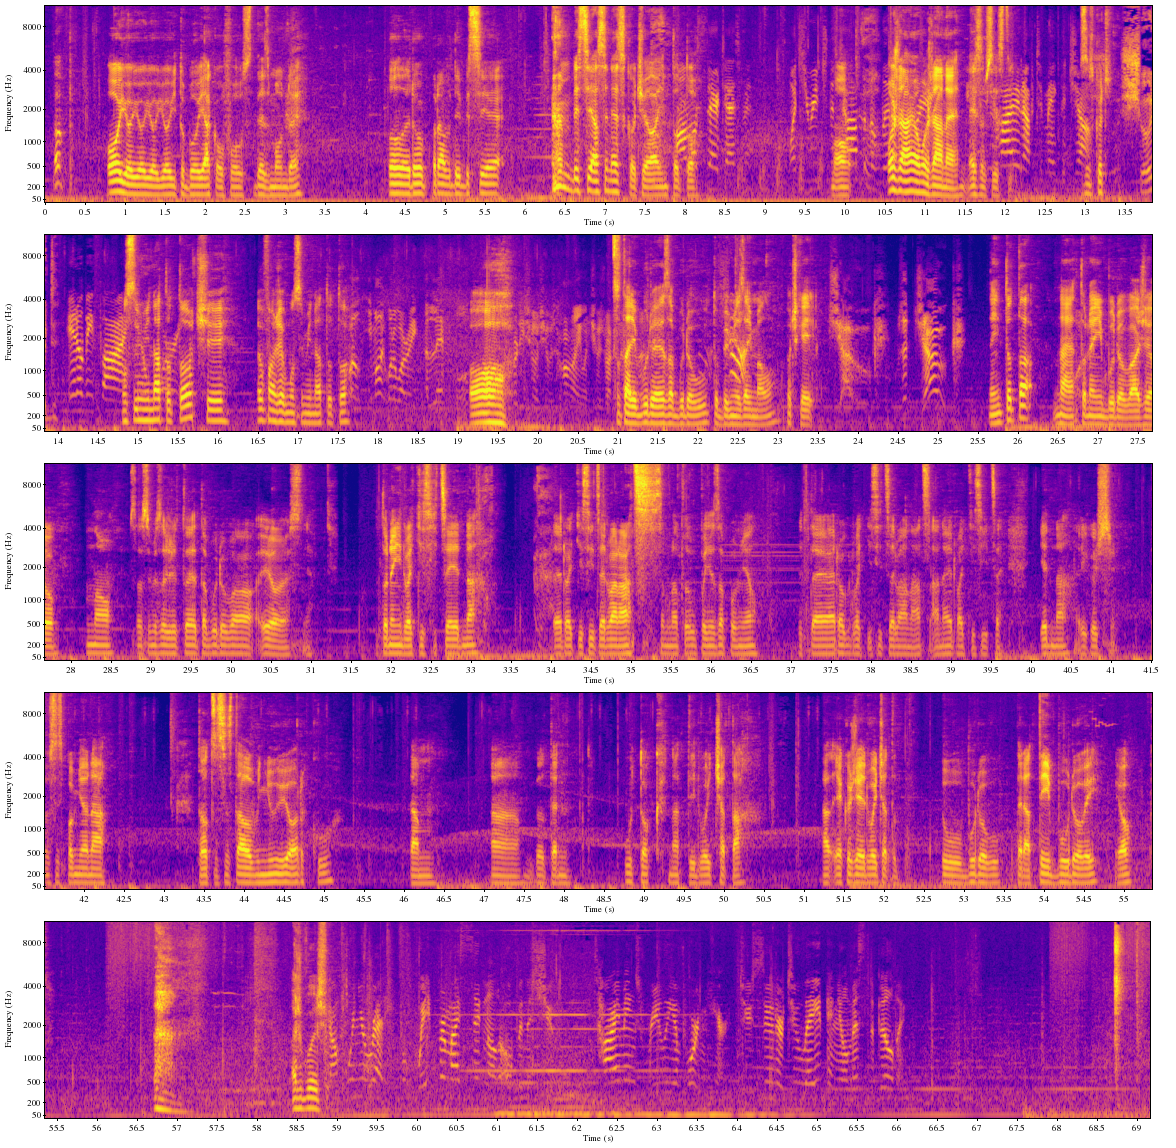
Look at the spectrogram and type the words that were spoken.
Hop. Oj, oj, oj, oj, oj, to bylo jako fous, Desmonde. Tohle dopravdy by si je... by si asi neskočil ani toto. No, možná jo, možná ne, nejsem si jistý. Musím skočit. Musím jít na toto, či... Doufám, že musím jít na toto. Oh. Co tady bude za budovu, to by mě zajímalo. Počkej. Není to ta... Ne, to není budova, že jo? No, jsem si myslel, že to je ta budova, jo jasně. To není 2001. To je 2012, jsem na to úplně zapomněl. Že to je rok 2012 a ne 2001, jakož jsem si vzpomněl na to, co se stalo v New Yorku. Tam uh, byl ten útok na ty dvojčata. A jakože je dvojčata tu budovu, teda ty budovy, jo. Až budeš...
